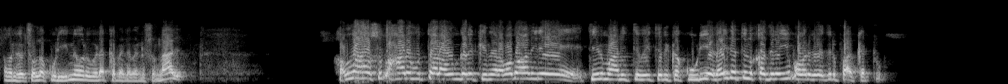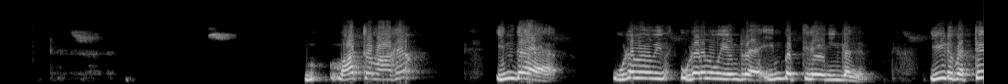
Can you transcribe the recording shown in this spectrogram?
அவர்கள் சொல்லக்கூடிய இன்னொரு விளக்கம் என்னவென்று சொன்னால் அல்லாஹ் சுபஹானுத்தால் அவங்களுக்கு இந்த ரமதானிலே தீர்மானித்து வைத்திருக்கக்கூடிய லைலத்துல் கதிரையும் அவர்கள் எதிர்பார்க்கட்டும். மாற்றமாக இந்த உடலுறவு உடலுறவு என்ற இன்பத்திலே நீங்கள் ஈடுபட்டு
